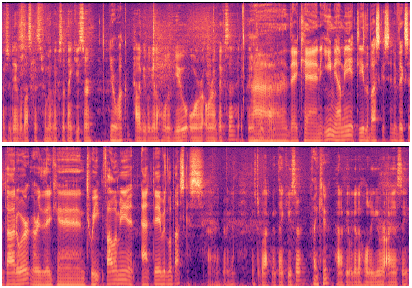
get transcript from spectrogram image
Mr. David Labuskes from Avixa, thank you, sir. You're welcome. How do people get a hold of you or, or Avixa if they uh, they can email me at dlabuskes at avixa.org or they can tweet and follow me at, at David Labuskes. All right, very good. Mr. Blackman, thank you, sir. Thank you. How do people get a hold of you or ISE?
